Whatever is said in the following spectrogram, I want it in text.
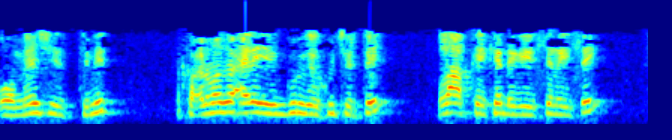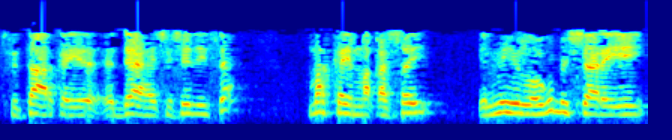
oo meeshii timid marka culamadu waxay leeyihiin gurigay ku jirtay laabkay ka dhegaysanaysay sitaarka iyo daaha shashadiisa markay maqashay ilmihii loogu bishaareeyey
